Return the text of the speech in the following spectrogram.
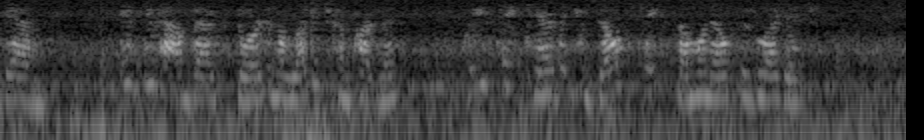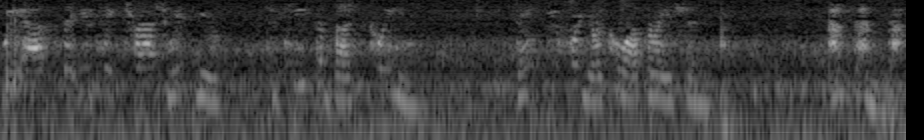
again. If you have bags stored in the luggage compartment, please take care that you don't take someone else's luggage. We ask that you take trash with you to keep the bus clean. Thank you for your cooperation. 감사합니다.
